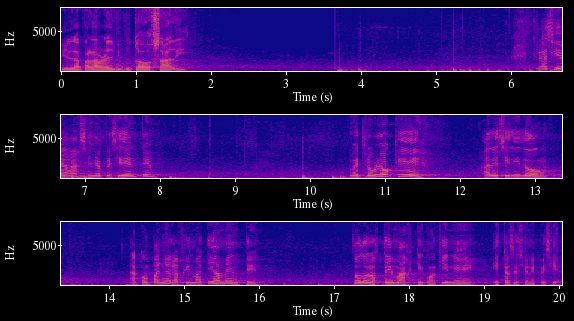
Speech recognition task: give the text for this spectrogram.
Tiene la palabra el diputado Sadi. Gracias, señor presidente. Nuestro bloque ha decidido acompañar afirmativamente todos los temas que contiene esta sesión especial.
